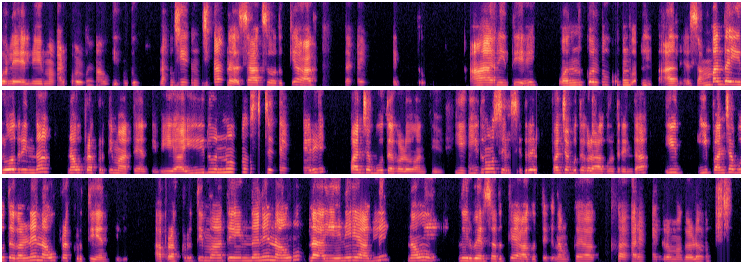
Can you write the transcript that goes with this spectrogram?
ಒಲೆಯಲ್ಲಿ ಮಾಡ್ಕೊಂಡು ನಾವು ಇದು ನಾವು ಜೀವನ ಸಾಗಿಸೋದಕ್ಕೆ ಆಗ್ತಾ ಇತ್ತು. ಆ ರೀತಿ ಒಂದ್ಕೊಂದು ಒಂದು ಸಂಬಂಧ ಇರೋದ್ರಿಂದ ನಾವು ಪ್ರಕೃತಿ ಮಾತೆ ಅಂತೀವಿ. ಈ ಐದನ್ನು ಸೇರಿ ಪಂಚಭೂತಗಳು ಅಂತೀವಿ. ಈ ಐದನ್ನು ಸೇರಿಸಿದ್ರೆ ಪಂಚಭೂತಗಳು ಆಗೋದ್ರಿಂದ ಈ ಈ ಪಂಚಭೂತಗಳನ್ನೇ ನಾವು ಪ್ರಕೃತಿ ಅಂತೀವಿ. ಆ ಪ್ರಕೃತಿ ಮಾತೆಯಿಂದನೇ ನಾವು ಏನೇ ಆಗ್ಲಿ ನಾವು ನಿರ್ವಹಿಸೋದಕ್ಕೆ ಆಗುತ್ತೆ. ನಮ್ ಕಾರ್ಯಕ್ರಮಗಳು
